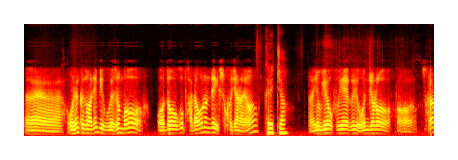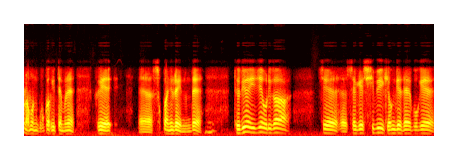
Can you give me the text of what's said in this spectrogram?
어, 우리는 그동안에 미국에서 뭐 얻어오고 받아오는데 익숙하잖아요. 그랬죠. 6.25 어, 후에 그 원조로 어, 살아남은 국가이기 때문에 그게 에, 습관이 돼 있는데 드디어 이제 우리가 제 세계 10위 경제 대국의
